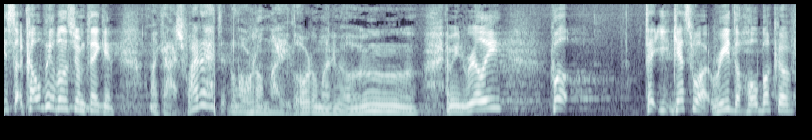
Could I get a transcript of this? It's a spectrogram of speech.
a couple people in this room thinking, oh my gosh, why do I have to, Lord Almighty, Lord Almighty? I mean, really? Well, that, guess what? Read the whole book of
